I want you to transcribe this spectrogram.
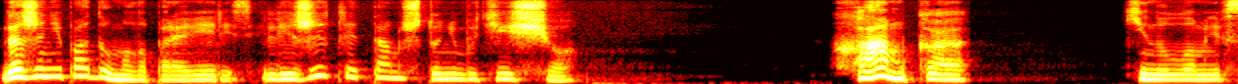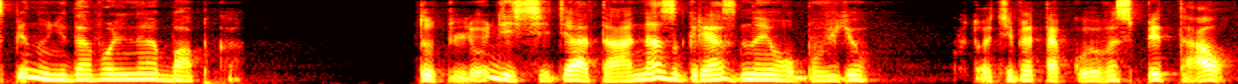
Даже не подумала проверить, лежит ли там что-нибудь еще. «Хамка!» — кинула мне в спину недовольная бабка. Тут люди сидят, а она с грязной обувью. Кто тебя такую воспитал?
